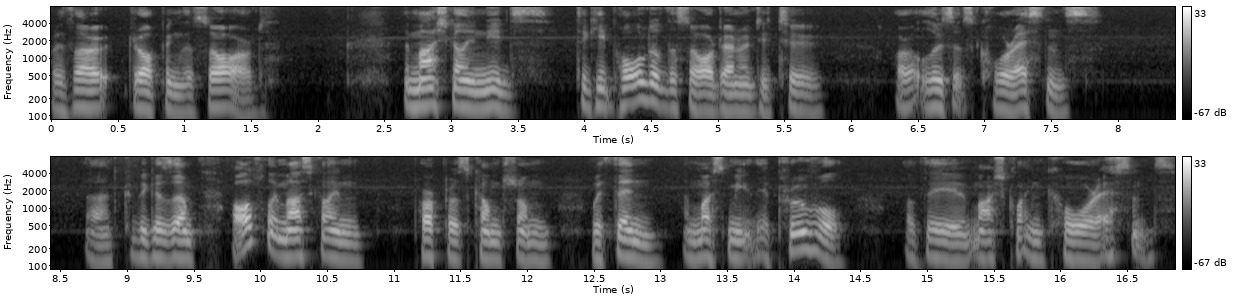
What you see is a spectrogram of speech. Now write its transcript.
without dropping the sword. The masculine needs to keep hold of the sword energy too, or it'll lose its core essence. And because um, ultimately masculine purpose comes from within and must meet the approval of the masculine core essence.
